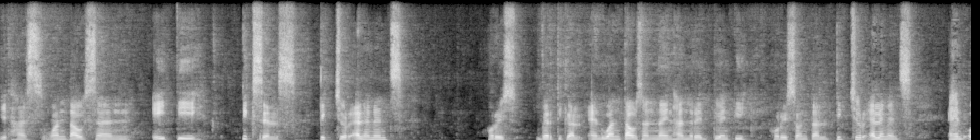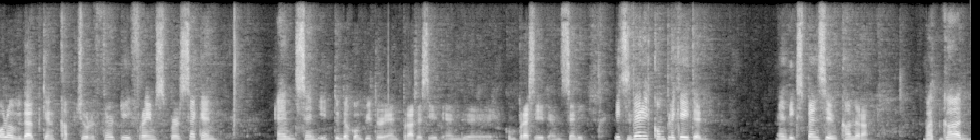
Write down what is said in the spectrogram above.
It has 1080 pixels picture elements horizontal vertical and 1920 horizontal picture elements. And all of that can capture 30 frames per second and send it to the computer and process it and uh, compress it and send it. It's very complicated and expensive camera. But god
